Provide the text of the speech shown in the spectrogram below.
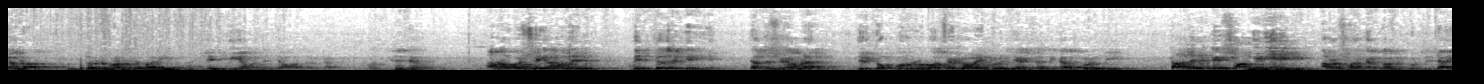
আমরা উত্তরণ ঘটাতে আমরা অবশ্যই আমাদের মিত্রদেরকে নিয়ে, যাদের সঙ্গে আমরা দীর্ঘ পনেরো বছর লড়াই করেছি, একসাথে কাজ করেছি, তাদেরকে সঙ্গে নিয়ে আমরা সরকার গঠন করতে চাই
